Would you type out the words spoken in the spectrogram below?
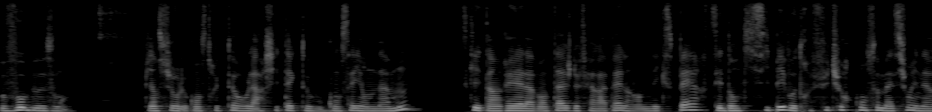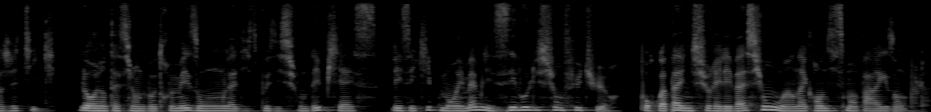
vos besoins. Bien sûr, le constructeur ou l'architecte vous conseille en amont. Ce qui est un réel avantage de faire appel à un expert, c'est d'anticiper votre future consommation énergétique. L'orientation de votre maison, la disposition des pièces, les équipements et même les évolutions futures. Pourquoi pas une surélévation ou un agrandissement par exemple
